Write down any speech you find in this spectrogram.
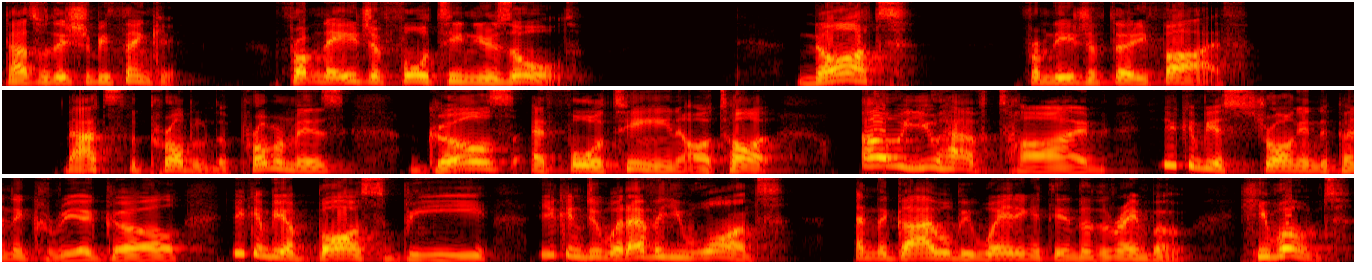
That's what they should be thinking. From the age of 14 years old. Not from the age of 35. That's the problem. The problem is girls at 14 are taught, oh, you have time. You can be a strong, independent career girl. You can be a boss bee. You can do whatever you want. And the guy will be waiting at the end of the rainbow. He won't.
